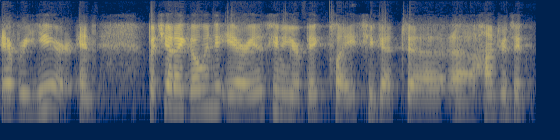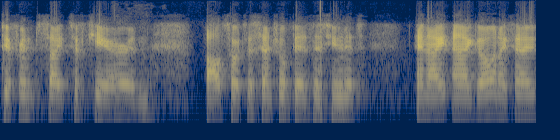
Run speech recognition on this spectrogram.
every year. And but yet I go into areas. You know, you're a big place. You've got uh, uh, hundreds of different sites of care and all sorts of central business units. And I, and I go and I say,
